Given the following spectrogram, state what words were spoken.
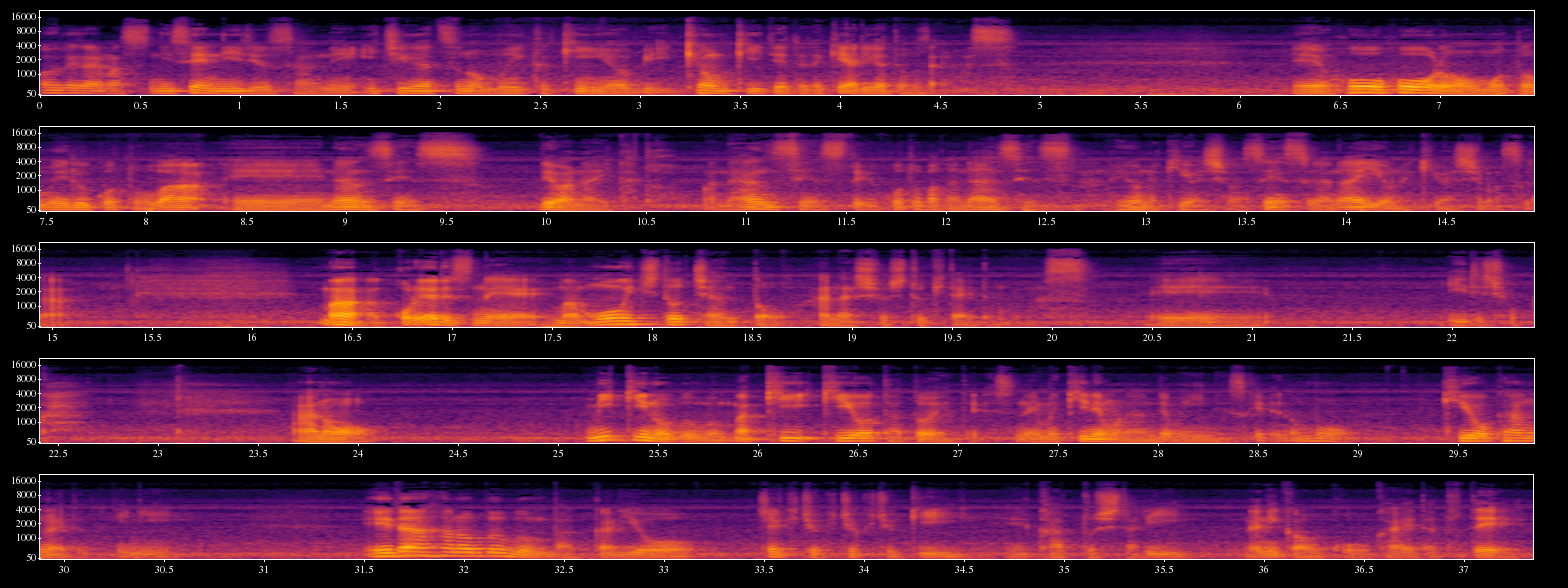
おはようございます。2023年1月の6日金曜日今日も聞いていただきありがとうございます、えー、方法論を求めることは、えー、ナンセンスではないかと、まあ、ナンセンスという言葉がナンセンスのような気がします。センスがないような気がしますが。まあこれはですね、まあ、もう一度ちゃんと話をしておきたいと思います、えー、いいでしょうか。あの幹の部分、まあ、木木を例えてですね。ま木でも何でもいいんですけれども木を考えた時に枝葉の部分ばっかりをチョキチョキチョキチョキカットしたり何かをこう変えたとて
